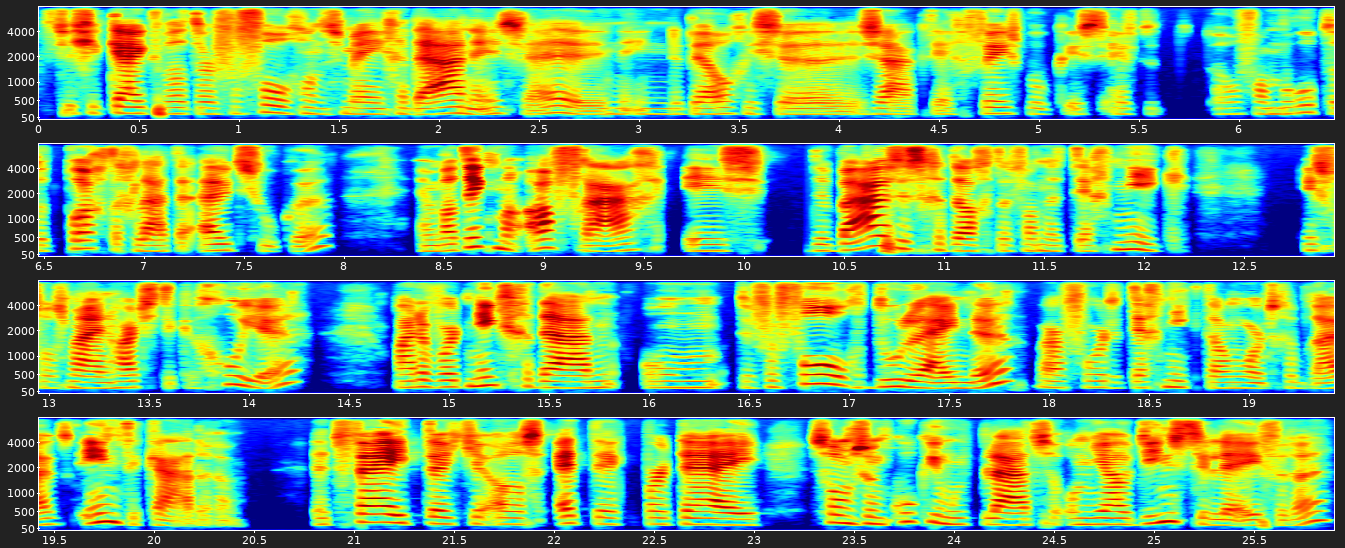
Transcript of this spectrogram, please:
Dus als je kijkt wat er vervolgens mee gedaan is, hè, in, in, de Belgische zaak tegen Facebook is, heeft het Hof van Beroep dat prachtig laten uitzoeken. En wat ik me afvraag is, de basisgedachte van de techniek is volgens mij een hartstikke goede. Maar er wordt niks gedaan om de vervolgdoeleinden, waarvoor de techniek dan wordt gebruikt, in te kaderen het feit dat je als edtech-partij soms een cookie moet plaatsen om jouw dienst te leveren,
